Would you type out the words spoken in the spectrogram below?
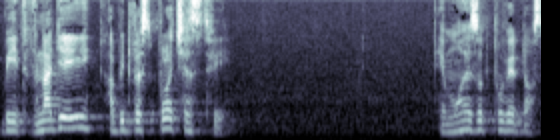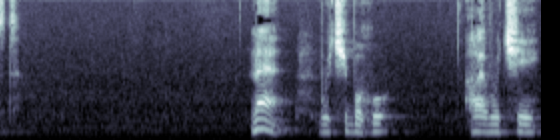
být v naději a být ve společenství je moje zodpovědnost. Ne vůči Bohu, ale vůči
